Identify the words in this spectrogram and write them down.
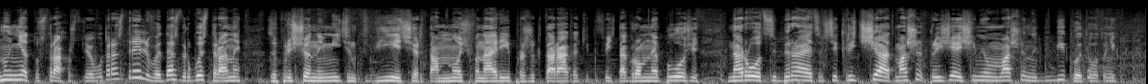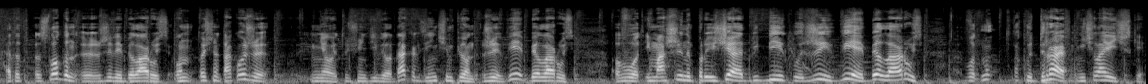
ну, нету страха, что тебя будут расстреливать, да, с другой стороны, запрещенный митинг, вечер, там, ночь, фонари, прожектора какие-то светят, огромная площадь, народ собирается, все кричат, машин, проезжающие мимо машины бибикают, это вот у них этот э, слоган э, «Живе Беларусь», он точно такой же, меня это очень удивило, да, как День чемпион, «Живе Беларусь», вот, и машины проезжают, бибикают, «Живе Беларусь», вот, ну, такой драйв нечеловеческий.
